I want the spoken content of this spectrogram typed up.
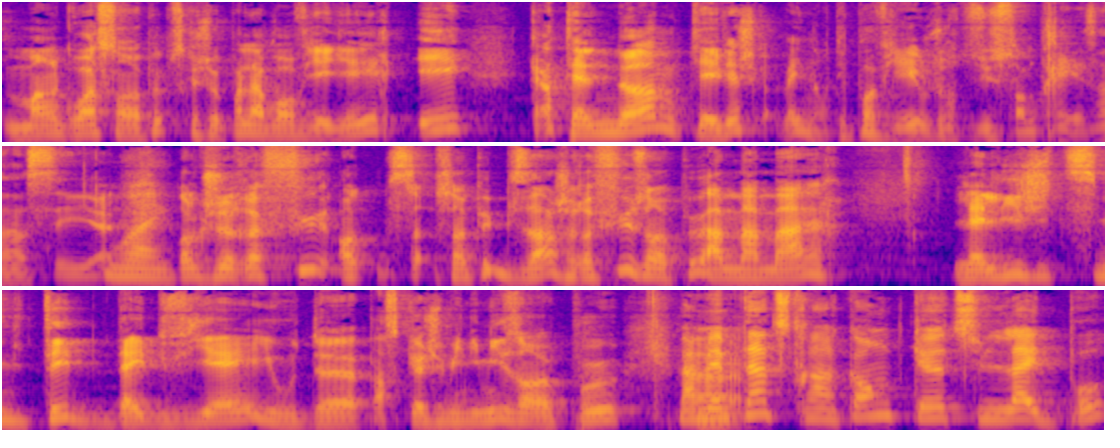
m'angoissent un peu parce que je ne veux pas la voir vieillir. Et quand elle nomme qu'elle est vieille, je suis comme, mais non, t'es pas vieille aujourd'hui, 73 ans. C'est, euh, Donc, je refuse, c'est un peu bizarre, je refuse un peu à ma mère la légitimité d'être vieille ou de. parce que je minimise un peu. Mais en même euh, temps, tu te rends compte que tu l'aides pas.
